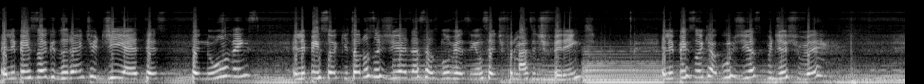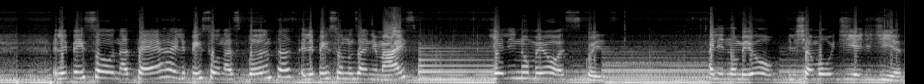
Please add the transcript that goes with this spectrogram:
Ele pensou que durante o dia ia ter, ter nuvens. Ele pensou que todos os dias essas nuvens iam ser de formato diferente. Ele pensou que alguns dias podia chover. Ele pensou na terra, ele pensou nas plantas, ele pensou nos animais. E ele nomeou as coisas. Ele nomeou, ele chamou o dia de dia.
